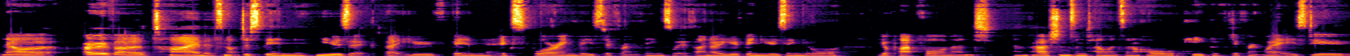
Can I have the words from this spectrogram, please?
Now, over time, it's not just been music that you've been exploring these different things with. I know you've been using your your platform and, and passions and talents in a whole heap of different ways. Do you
